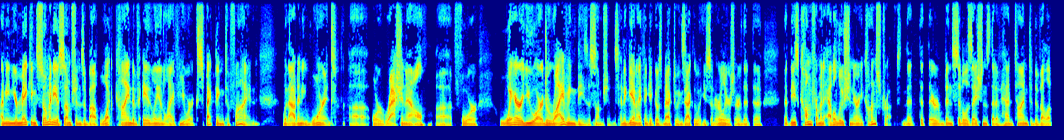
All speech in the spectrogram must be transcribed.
I mean, you're making so many assumptions about what kind of alien life you are expecting to find without any warrant uh, or rationale uh, for where you are deriving these assumptions. And again, I think it goes back to exactly what you said earlier, sir, that that these come from an evolutionary construct. That that there have been civilizations that have had time to develop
